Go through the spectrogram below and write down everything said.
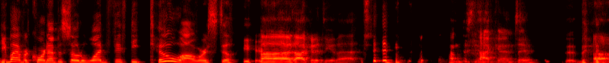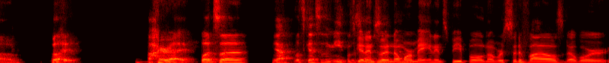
He might record episode 152 while we're still here. Uh, I'm not gonna do that. I'm just not going to. Um, but all right, let's uh, yeah, let's get to the meat. Let's get into it. No man. more maintenance people, no more cinephiles, no more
